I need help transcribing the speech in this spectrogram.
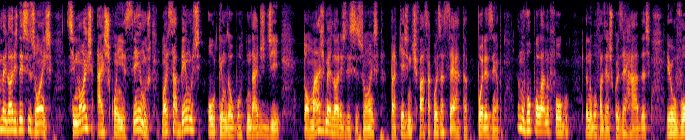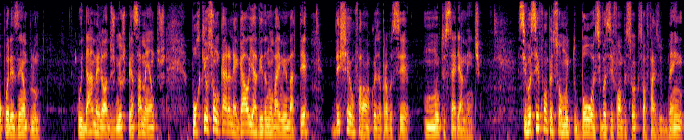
melhores decisões. Se nós as conhecemos, nós sabemos ou temos a oportunidade de tomar as melhores decisões para que a gente faça a coisa certa. Por exemplo, eu não vou pular no fogo, eu não vou fazer as coisas erradas, eu vou, por exemplo, cuidar melhor dos meus pensamentos. Porque eu sou um cara legal e a vida não vai me bater, deixa eu falar uma coisa para você muito seriamente. Se você for uma pessoa muito boa, se você for uma pessoa que só faz o bem,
